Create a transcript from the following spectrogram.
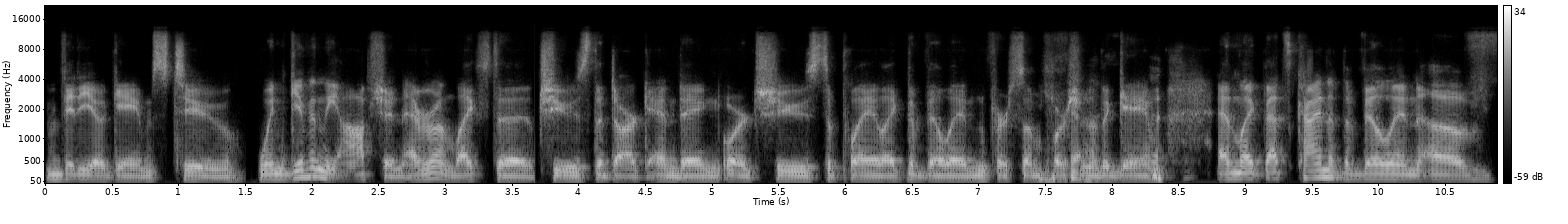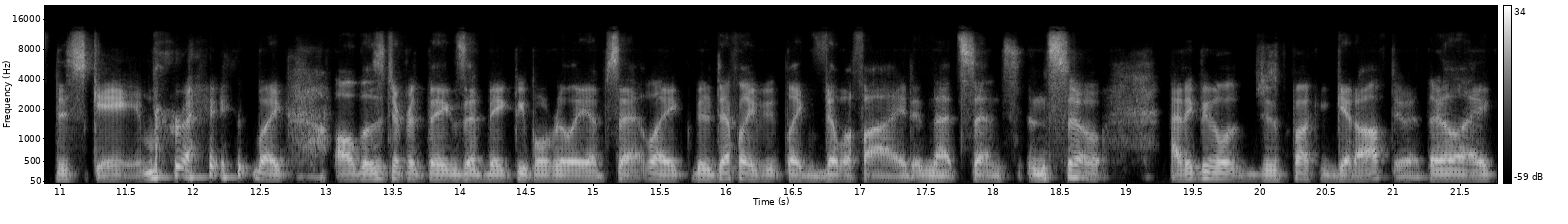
video games too when given the option everyone likes to choose the dark ending or choose to play like the villain for some portion Yeah. of the game and like that's kind of the villain of this game right like all those different things that make people really upset like they're definitely like vilified in that sense and so I think people just fucking get off to it. They're like,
